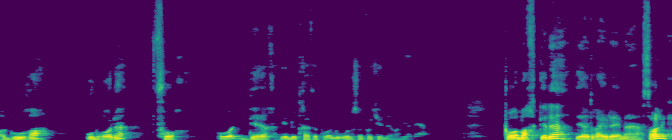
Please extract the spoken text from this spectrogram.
Agora-området, og der vil du treffe på noen som forkynner evangeliet. På markedet der drev de med salg.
